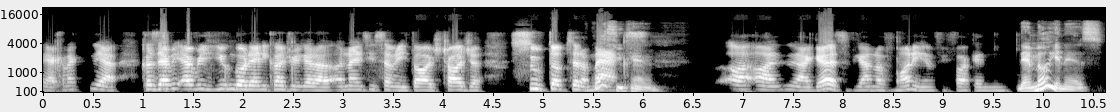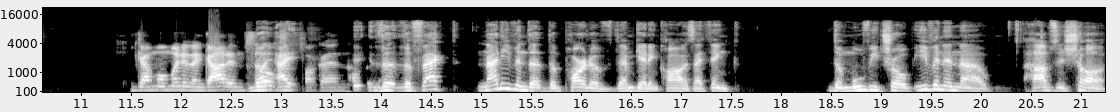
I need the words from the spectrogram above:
Yeah, connect. Yeah, because every every you can go to any country, and get a, a 1970 Dodge Charger souped up to the max. you can. Uh, uh, I guess if you got enough money, if you fucking They're millionaires. got more money than God himself, I- fucking. the the fact not even the the part of them getting cars i think the movie trope even in uh hobbs and shaw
